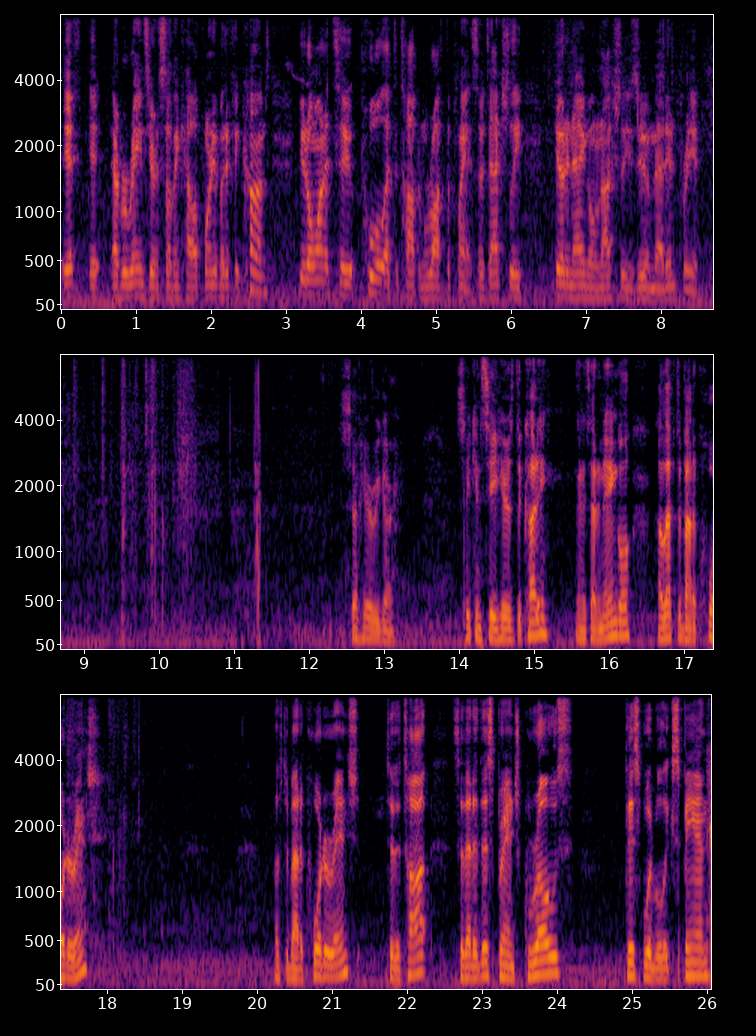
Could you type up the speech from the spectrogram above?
if it ever rains here in Southern California, but if it comes, you don't want it to pool at the top and rot the plant. So it's actually here at an angle and actually zoom that in for you. So here we go. So you can see here's the cutting and it's at an angle. I left about a quarter inch. Left about a quarter inch to the top so that if this branch grows, this wood will expand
